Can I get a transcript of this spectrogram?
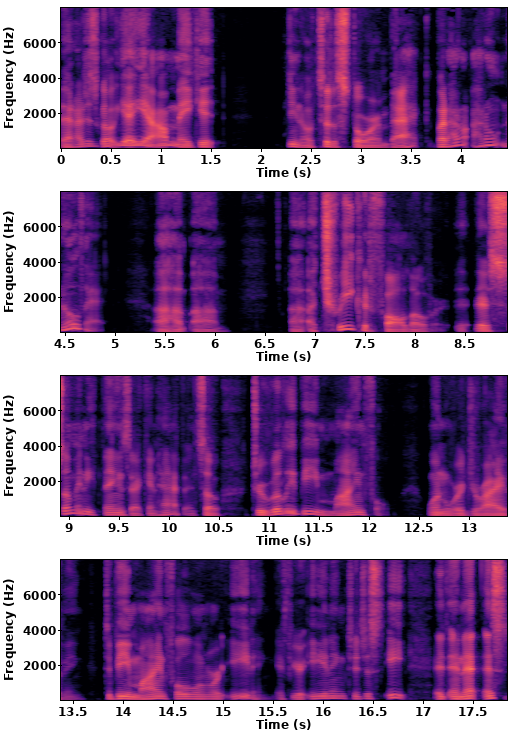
that I just go, yeah, yeah, I'll make it, you know, to the store and back. But I don't, I don't know that. Uh, um, a tree could fall over. There's so many things that can happen. So to really be mindful when we're driving, to be mindful when we're eating. If you're eating, to just eat. It, and that, it's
